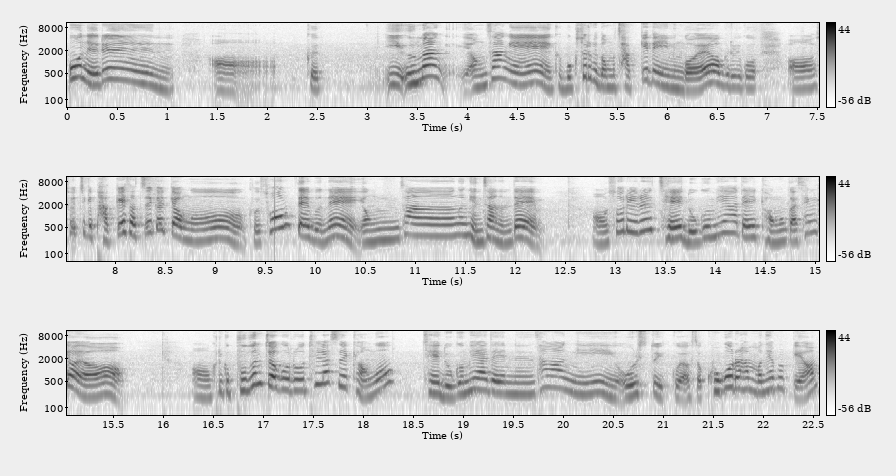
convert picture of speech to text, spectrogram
오늘은 어 그 이 음악 영상에 그 목소리가 너무 작게 돼 있는 거예요. 그리고 어 솔직히 밖에서 찍을 경우 그 소음 때문에 영상은 괜찮은데 어 소리를 재녹음해야 될 경우가 생겨요. 어 그리고 부분적으로 틀렸을 경우 재녹음해야 되는 상황이 올 수도 있고요. 그래서 그거를 한번 해볼게요.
